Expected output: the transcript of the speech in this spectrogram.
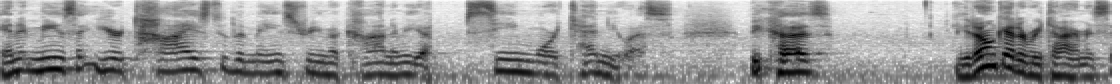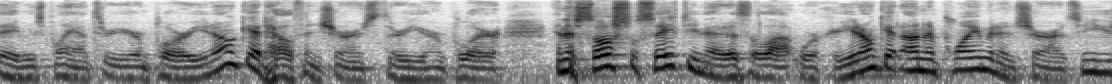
And it means that your ties to the mainstream economy uh, seem more tenuous because you don't get a retirement savings plan through your employer. You don't get health insurance through your employer. And the social safety net is a lot worker. You don't get unemployment insurance, and, you,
